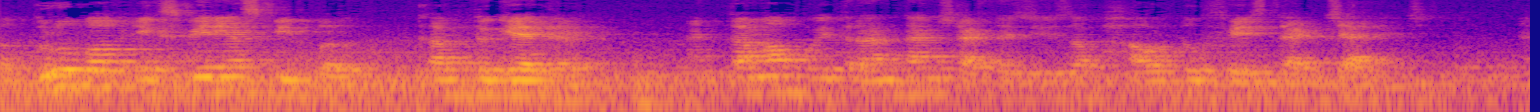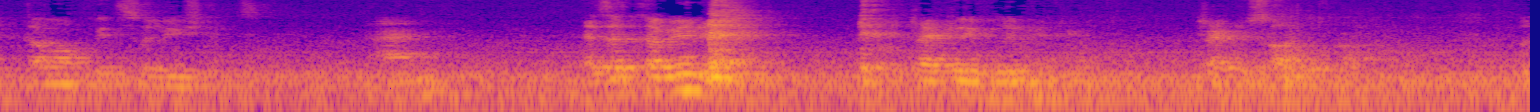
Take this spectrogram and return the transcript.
a group of experienced people come together come up with runtime strategies of how to face that challenge and come up with solutions. And as a community, try to implement it, try to solve the problem. So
